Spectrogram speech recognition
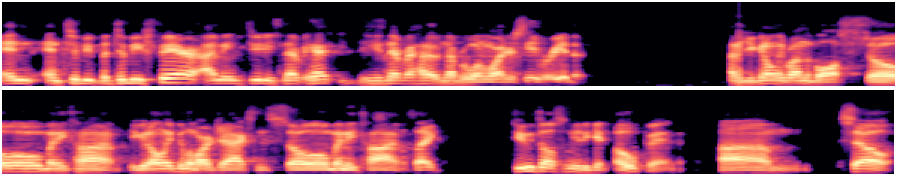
and and to be but to be fair, I mean, dude, he's never had, he's never had a number one wide receiver either. I mean, you can only run the ball so many times. You can only be Lamar Jackson so many times. Like, dudes also need to get open. Um, so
